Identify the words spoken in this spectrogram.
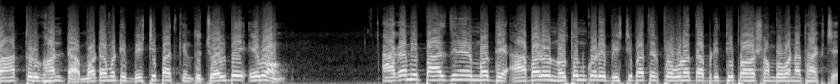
বাহাত্তর ঘণ্টা মোটামুটি বৃষ্টিপাত কিন্তু চলবে এবং আগামী পাঁচ দিনের মধ্যে আবারও নতুন করে বৃষ্টিপাতের প্রবণতা বৃদ্ধি পাওয়ার সম্ভাবনা থাকছে।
